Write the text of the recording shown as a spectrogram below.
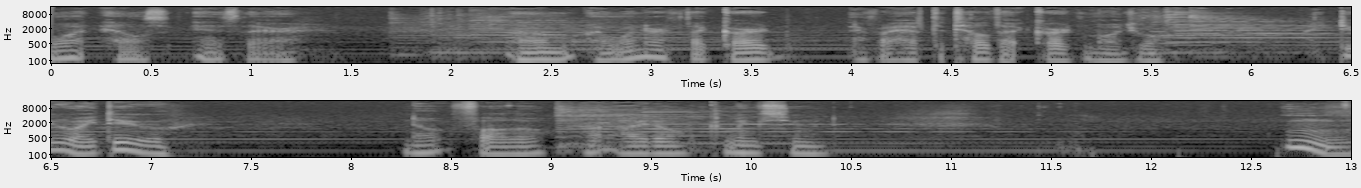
What else is there? Um, I wonder if that guard, if I have to tell that guard module. I do, I do. No, follow, or idle, coming soon. Hmm,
